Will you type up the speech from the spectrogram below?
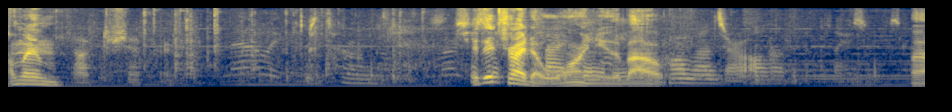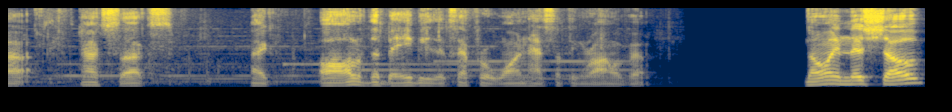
I mean, Dr. Shepherd. They did try to warn you about- Hormones are all over the place. uh, that sucks. Like all of the babies except for one has something wrong with it. Knowing this show,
